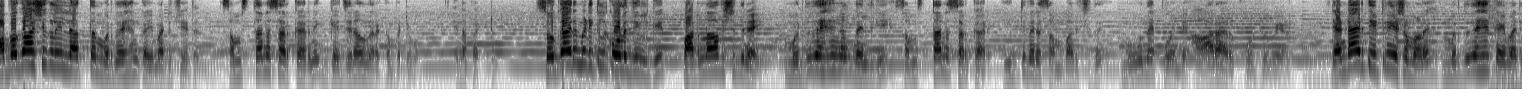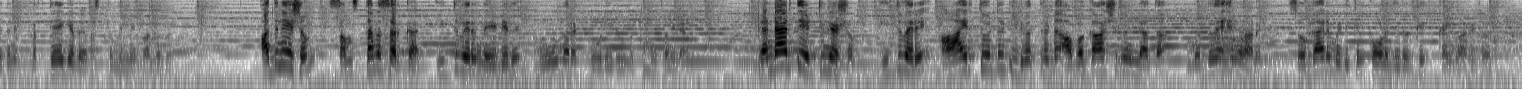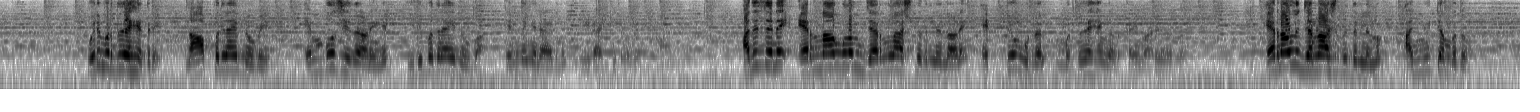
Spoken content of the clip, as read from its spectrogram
അവകാശികളില്ലാത്ത മൃതദേഹം കൈമാറ്റം ചെയ്ത് സംസ്ഥാന സർക്കാരിന് ഖജനാവ് നിറക്കാൻ പറ്റുമോ എന്ന പറ്റും. സ്വകാര്യ മെഡിക്കൽ കോളേജുകൾക്ക് പഠനാവശ്യത്തിനായി മൃതദേഹങ്ങൾ നൽകി സംസ്ഥാന സർക്കാർ ഇതുവരെ സമ്പാദിച്ചത് മൂന്ന് പോയിന്റ് ആറ് ആറ് കോടി രൂപയാണ്. രണ്ടായിരത്തി എട്ടിന് ശേഷമാണ് മൃതദേഹ കൈമാറ്റത്തിന് പ്രത്യേക വ്യവസ്ഥ നിലയിൽ വന്നത്. അതിനുശേഷം സംസ്ഥാന സർക്കാർ ഇതുവരെ നേടിയത് മൂന്നര കോടി രൂപയ്ക്ക് മുകളിലാണ്. രണ്ടായിരത്തി എട്ടിന് ശേഷം ഇതുവരെ ആയിരത്തി തൊള്ളായിരത്തി ഇരുപത്തിരണ്ട് അവകാശങ്ങളില്ലാത്ത മൃതദേഹങ്ങളാണ് സ്വകാര്യ മെഡിക്കൽ കോളേജുകൾക്ക് കൈമാറിയിട്ടുണ്ട്. ഒരു മൃതദേഹത്തിന് നാൽപ്പതിനായിരം രൂപയും എംബോസ് ചെയ്തതാണെങ്കിൽ ഇരുപതിനായിരം രൂപ എന്നിങ്ങനെയായിരുന്നു ഈടാക്കിയിരുന്നത്. അതിൽ തന്നെ എറണാകുളം ജനറൽ ആശുപത്രിയിൽ നിന്നാണ് ഏറ്റവും കൂടുതൽ മൃതദേഹങ്ങൾ കൈമാറിയിരുന്നത്. എറണാകുളം ജനറൽ ആശുപത്രിയിൽ നിന്നും അഞ്ഞൂറ്റമ്പതും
